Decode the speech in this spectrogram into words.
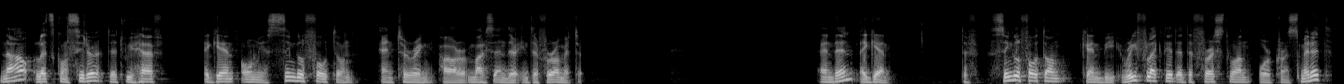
Now let's consider that we have again only a single photon entering our Mach-Zehnder interferometer. And then again, the single photon can be reflected at the first one or transmitted.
